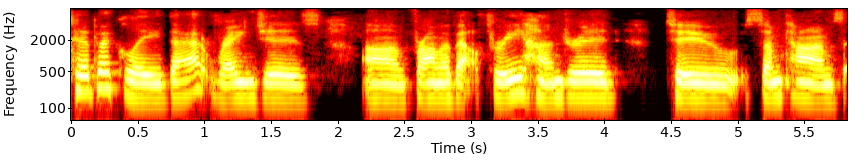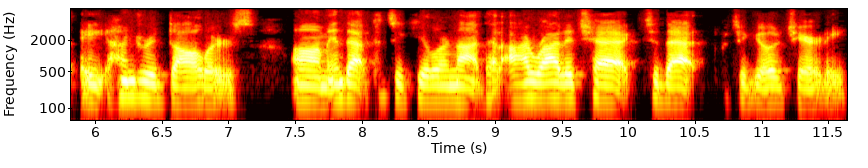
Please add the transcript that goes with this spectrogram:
typically that ranges um, from about 300 to sometimes $800 um, in that particular night that I write a check to that particular charity.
